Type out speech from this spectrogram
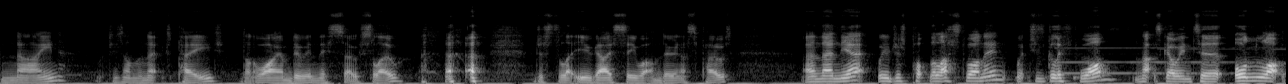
9 which is on the next page. Don't know why I'm doing this so slow. just to let you guys see what I'm doing I suppose. And then yeah, we've just put the last one in, which is glyph 1, and that's going to unlock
